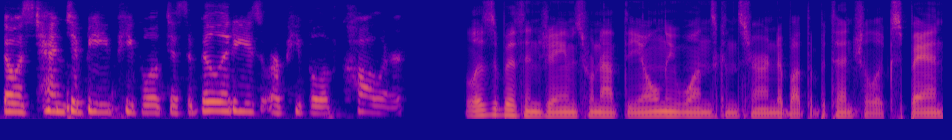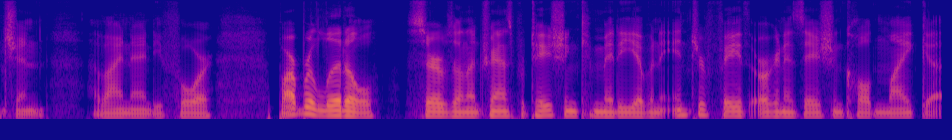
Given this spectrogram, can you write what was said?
those tend to be people with disabilities or people of color. Elizabeth and James were not the only ones concerned about the potential expansion of I 94. Barbara Little serves on the transportation committee of an interfaith organization called MICAH.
